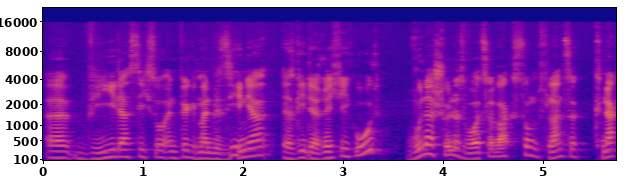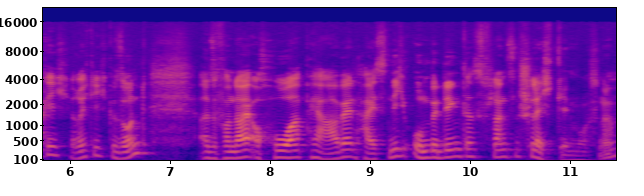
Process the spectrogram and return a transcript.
äh, wie das sich so entwickelt. Ich meine, wir sehen ja, es geht ja richtig gut. Wunderschönes Wurzelwachstum, Pflanze knackig, richtig gesund. Also von daher auch hoher pH-Wert heißt nicht unbedingt, dass Pflanzen schlecht gehen muss. Ne?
